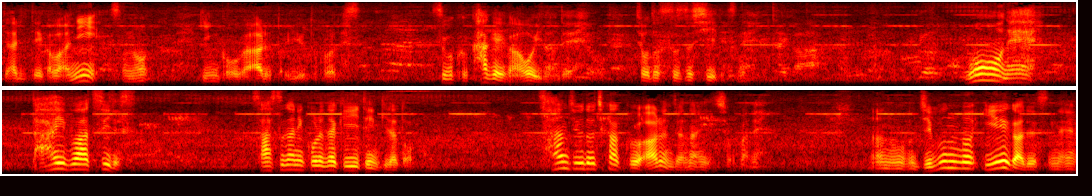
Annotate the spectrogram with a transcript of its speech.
左手側にその銀行があるというところです。すごく影が多いのでちょうど涼しいですね。もうねだいぶ暑いです。さすがにこれだけいい天気だと。30度近くあるんじゃないでしょうかね。あの自分の家がですね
